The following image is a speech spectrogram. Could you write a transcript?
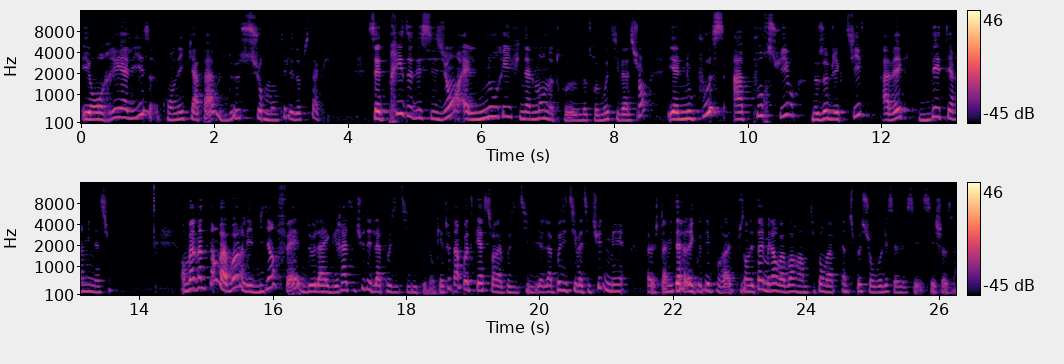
et on réalise qu'on est capable de surmonter les obstacles. Cette prise de décision, elle nourrit finalement notre, notre motivation et elle nous pousse à poursuivre nos objectifs avec détermination. On va maintenant on va voir les bienfaits de la gratitude et de la positivité. Donc il y a tout un podcast sur la positive, la positive attitude, mais euh, je t'invite à réécouter pour être plus en détail. Mais là on va voir un petit peu, on va un petit peu survoler ces, choses-là.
